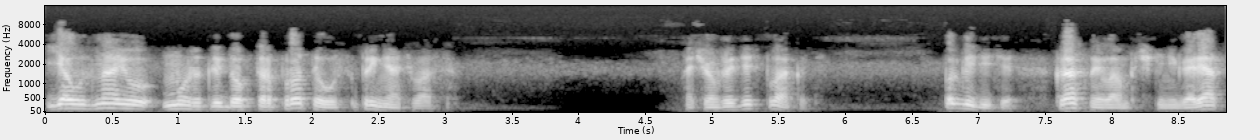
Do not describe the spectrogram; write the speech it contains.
«Я узнаю, может ли доктор Протеус принять вас». «О чем же здесь плакать?» Поглядите, красные лампочки не горят,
